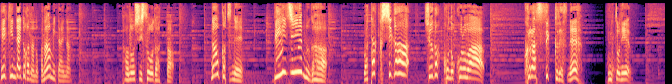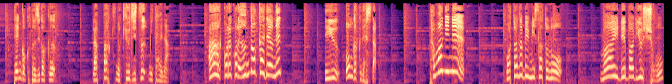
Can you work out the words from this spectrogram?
平均台とかなのかな？みたいな。楽しそうだった。なおかつね、BGM が、私が中学校の頃は、クラシックですね。本当に。天国と地獄、ラッパ吹きの休日、みたいな。ああ、これこれ運動会だよねっていう音楽でした。たまにね、渡辺美里のマイレバリューション？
